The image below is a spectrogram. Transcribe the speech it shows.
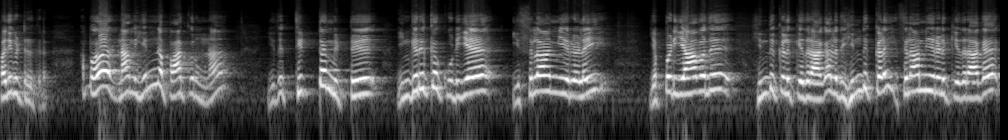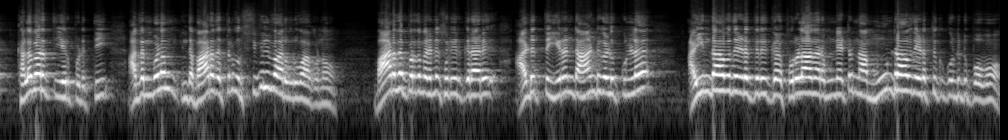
பதிவிட்டிருக்கிறேன். அப்போ நாம் என்ன பார்க்குறோம்னா இது திட்டமிட்டு இங்கே இருக்கக்கூடிய இஸ்லாமியர்களை எப்படியாவது இந்துக்களுக்கு எதிராக அல்லது இந்துக்களை இஸ்லாமியர்களுக்கு எதிராக கலவரத்தை ஏற்படுத்தி அதன் மூலம் இந்த பாரதத்தில் ஒரு சிவில் வார் உருவாகணும். பாரத பிரதமர் என்ன சொல்லியிருக்கிறாரு? அடுத்த இரண்டு ஆண்டுகளுக்குள்ள ஐந்தாவது இடத்தில் இருக்கிற பொருளாதார முன்னேற்றம் நாம் மூன்றாவது இடத்துக்கு கொண்டுட்டு போவோம்.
